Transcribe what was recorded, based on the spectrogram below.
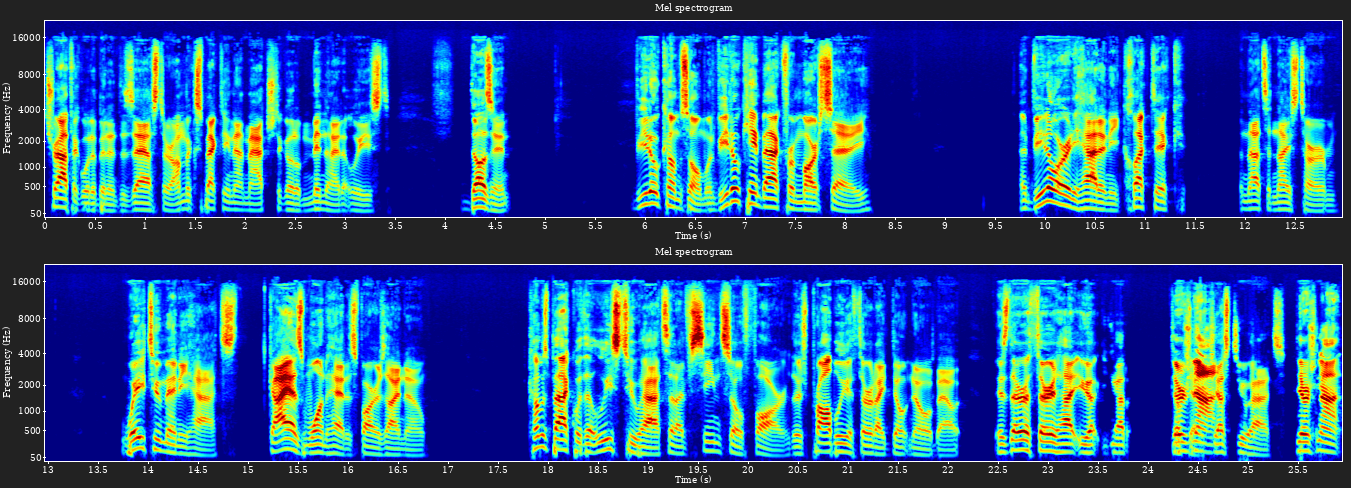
traffic would have been a disaster. I'm expecting that match to go to midnight at least. Doesn't. Vito comes home. When Vito came back from Marseille, and Vito already had an eclectic, and that's a nice term, way too many hats. Guy has one head, as far as I know. Comes back with at least two hats that I've seen so far. There's probably a third I don't know about. Is there a third hat you got? You got There's okay, not. just two hats, There's not.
